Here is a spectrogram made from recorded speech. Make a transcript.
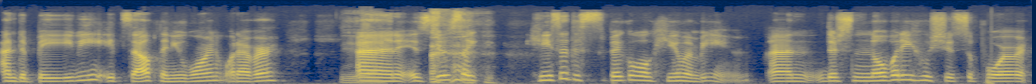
and the baby itself the newborn whatever Yeah. and it's just like he's a despicable human being and there's nobody who should support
